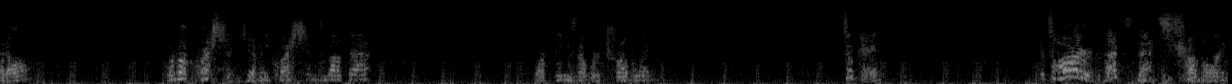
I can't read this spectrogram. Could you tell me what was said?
at all? What about questions? Do you have any questions about that? Or things that were troubling? It's okay. It's hard. That's, that's troubling.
